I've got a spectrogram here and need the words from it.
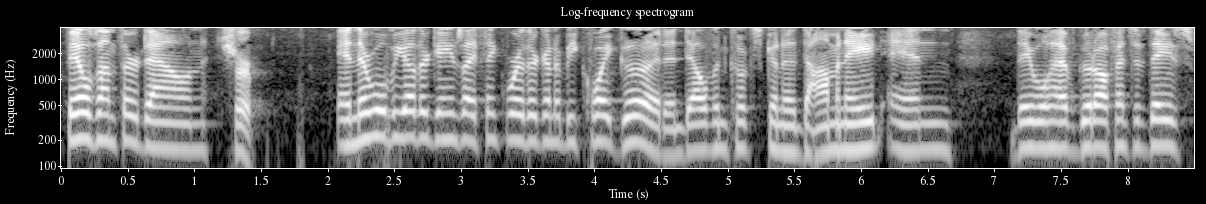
fails on third down, Sure. and there will be other games I think where they're going to be quite good, and Dalvin Cook's going to dominate, and they will have good offensive days,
